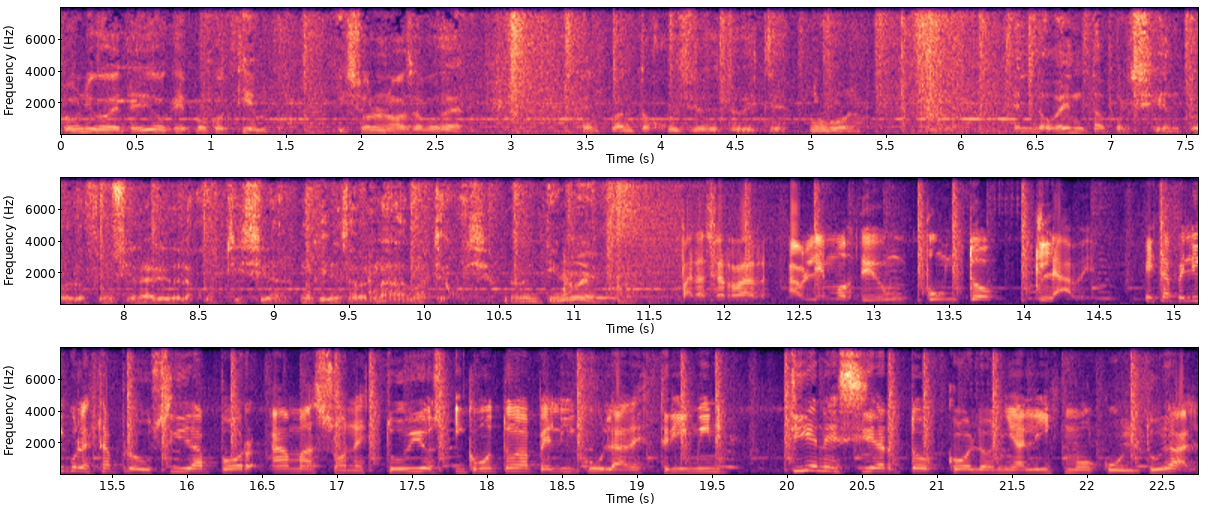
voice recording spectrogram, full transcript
Lo único que te digo es que hay poco tiempo y solo no vas a poder. ¿En cuántos juicios estuviste? Ninguno. El 90% de los funcionarios de la justicia no quieren saber nada con este juicio. 99. Para cerrar, hablemos de un punto clave. Esta película está producida por Amazon Studios y como toda película de streaming tiene cierto colonialismo cultural.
